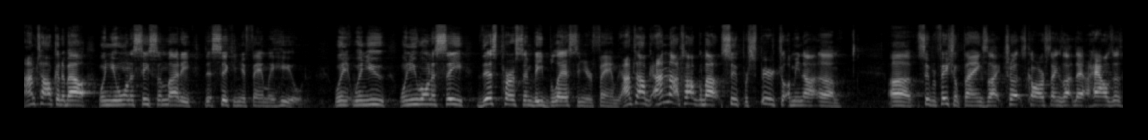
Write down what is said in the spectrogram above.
I'm talking about when you want to see somebody that's sick in your family healed. When, when, you, when you want to see this person be blessed in your family. I'm, talking, I'm not talking about super spiritual, I mean, not um, uh, superficial things like trucks, cars, things like that, houses.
